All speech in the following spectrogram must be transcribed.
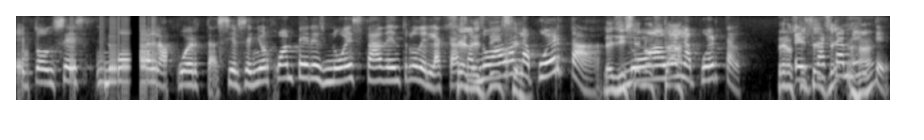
entonces no abran la puerta. Si el señor Juan Pérez no está dentro de la casa, no dice. abran la puerta. Les dice, no, abran la puerta. Pero si te ense-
